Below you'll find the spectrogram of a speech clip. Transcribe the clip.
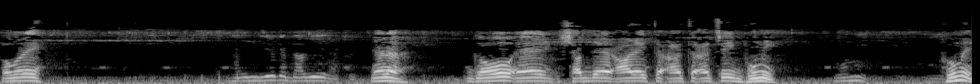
গো মানে ইন্দ্রিয়কে দাবিয়ে রাখে। না না গো এ শব্দের আরেকটা অর্থ আছে ভূমি। ভূমি।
